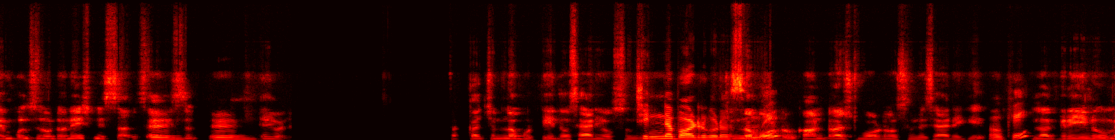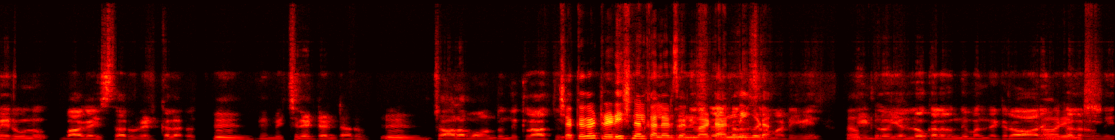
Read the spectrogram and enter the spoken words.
టెంపుల్స్లో డొనేషన్ ఇస్తారు శారీస్. ఇవ్వండి చక్క చిన్న బుట్టితో శారీ వస్తుంది. చిన్న బార్డర్ కూడా చిన్న బార్డర్ కాంట్రాస్ట్ బార్డర్ వస్తుంది శారీకి. ఓకే. ఇలా గ్రీన్ మెరూన్ బాగా ఇస్తారు రెడ్ కలర్. మిర్చి రెడ్ అంటారు. చాలా బాగుంటుంది క్లాత్. చక్కగా ట్రెడిషనల్ కలర్స్ అన్నమాట అన్ని కూడా. దీంట్లో ఎల్లో కలర్ ఉంది మన దగ్గర ఆరెంజ్. కలర్ ఉంది.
